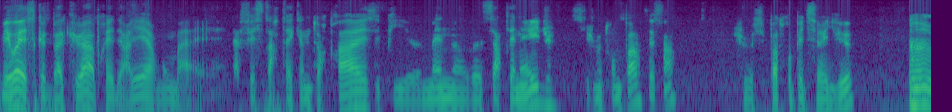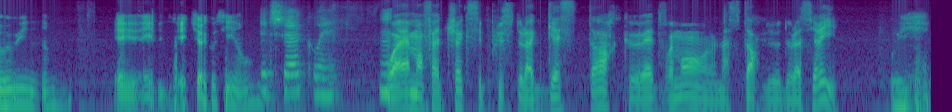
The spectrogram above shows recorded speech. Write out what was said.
Mais ouais, Scott Bakula, après, derrière, bon, bah, il a fait Star Trek Enterprise et puis euh, Men of a Certain Age, si je me trompe pas, c'est ça? Je me suis pas trompé de série de vieux. Ah oui, oui, non. Et, et, et Chuck aussi, non? Et Chuck, ouais. Ouais, mais en fait, Chuck, c'est plus de la guest star que être vraiment euh, la star de, de la série. Oui.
